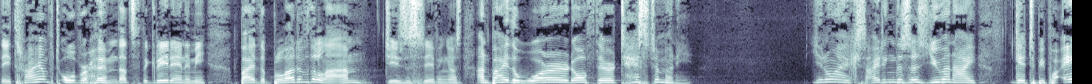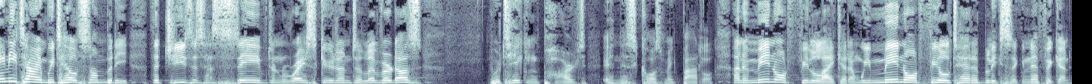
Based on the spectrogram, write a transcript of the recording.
They triumphed over him, that's the great enemy, by the blood of the lamb, Jesus saving us, and by the word of their testimony. You know how exciting this is? You and I get to be part. Anytime we tell somebody that Jesus has saved and rescued and delivered us, we're taking part in this cosmic battle. And it may not feel like it, and we may not feel terribly significant,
